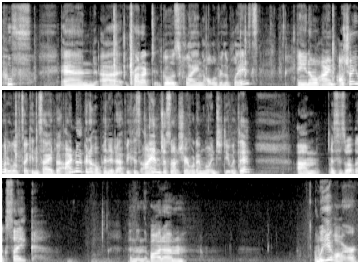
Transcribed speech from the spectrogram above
poof. And uh, product goes flying all over the place. And you know, I'm, I'll show you what it looks like inside, but I'm not going to open it up because I am just not sure what I'm going to do with it. Um, this is what it looks like. And then the bottom. We are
